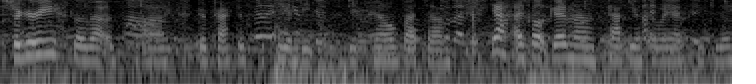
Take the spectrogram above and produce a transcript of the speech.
sugary, so that was uh, good practice to ski in deep, deep snow. But um, yeah, I felt good and I was happy with the way I skied today.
